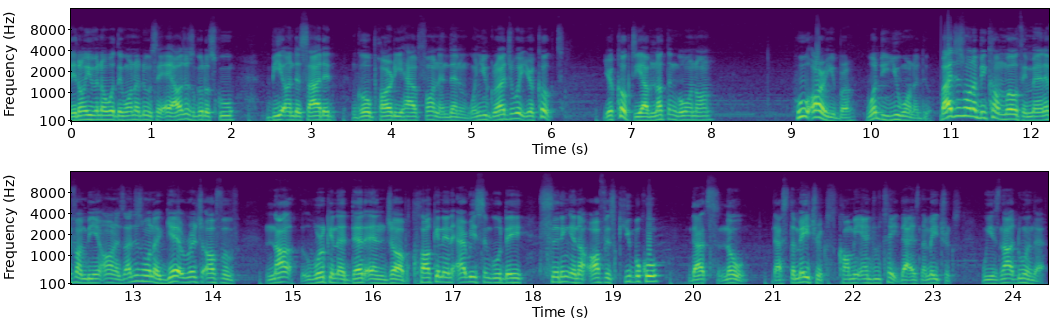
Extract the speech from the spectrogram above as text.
they don't even know what they want to do. Say, hey, I'll just go to school, be undecided, go party, have fun, and then when you graduate, you're cooked. You're cooked. You have nothing going on. Who are you, bro? What do you want to do? But I just want to become wealthy, man. If I'm being honest, I just want to get rich off of not working a dead end job, clocking in every single day, sitting in an office cubicle. That's no, that's the Matrix. Call me Andrew Tate. That is the Matrix. We is not doing that.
